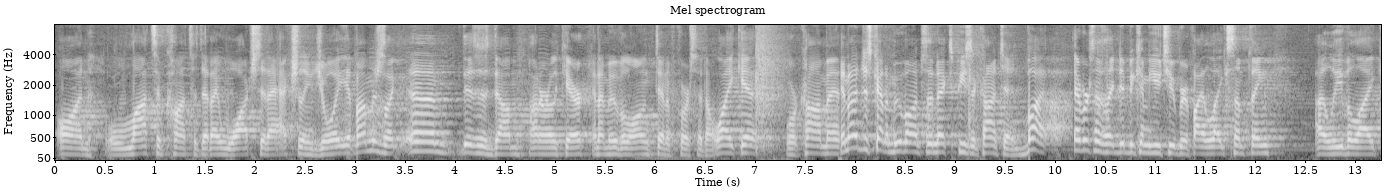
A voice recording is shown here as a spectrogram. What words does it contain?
on lots of content that I watch that I actually enjoy. If I'm just like, eh, this is dumb, I don't really care, and I move along, then of course I don't like it or comment, and I just kind of move on to the next piece of content. But ever since I did become a YouTuber, if I like something, I leave a like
